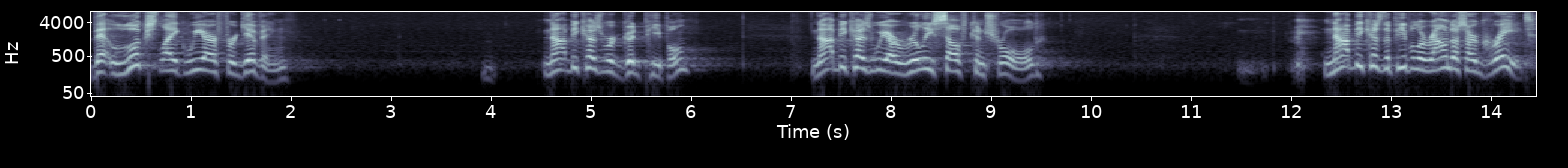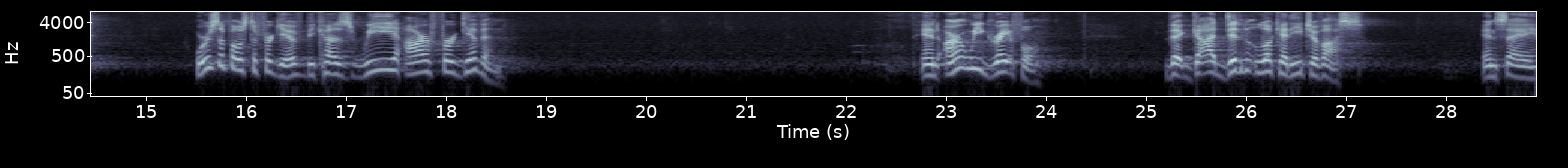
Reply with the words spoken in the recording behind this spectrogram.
that looks like we are forgiving, not because we're good people, not because we are really self controlled, not because the people around us are great we're supposed to forgive because we are forgiven. And aren't we grateful that God didn't look at each of us and say,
